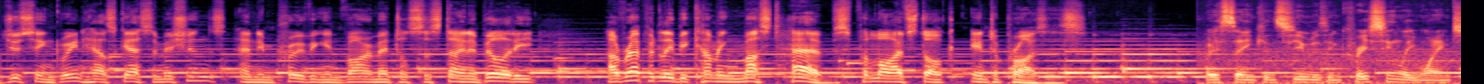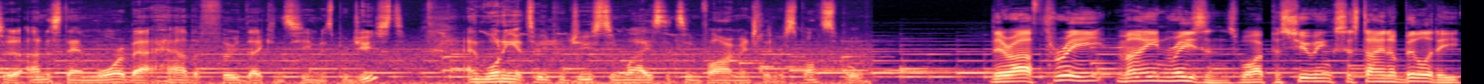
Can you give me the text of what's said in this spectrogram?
reducing greenhouse gas emissions and improving environmental sustainability are rapidly becoming must haves for livestock enterprises. We're seeing consumers increasingly wanting to understand more about how the food they consume is produced and wanting it to be produced in ways that's environmentally responsible. There are three main reasons why pursuing sustainability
